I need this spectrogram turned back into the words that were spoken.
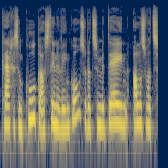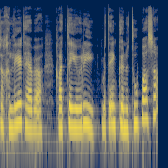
krijgen ze een koelkast in de winkel, zodat ze meteen alles wat ze geleerd hebben qua theorie meteen kunnen toepassen.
